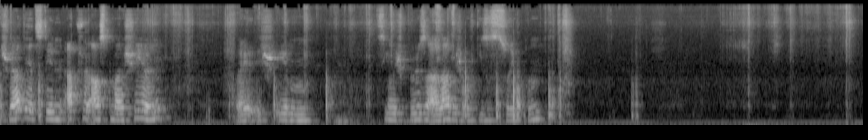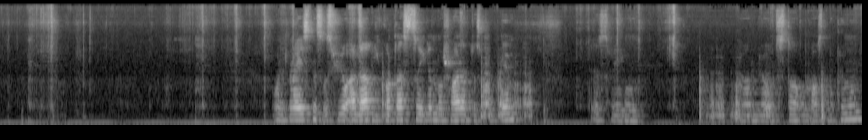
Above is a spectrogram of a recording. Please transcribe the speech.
Ich werde jetzt den Apfel erstmal schälen, weil ich eben ziemlich böse allergisch auf dieses Zeug bin. Und meistens ist für Allergiker das Zeug in der Schale das Problem. Deswegen werden wir uns darum erstmal kümmern.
